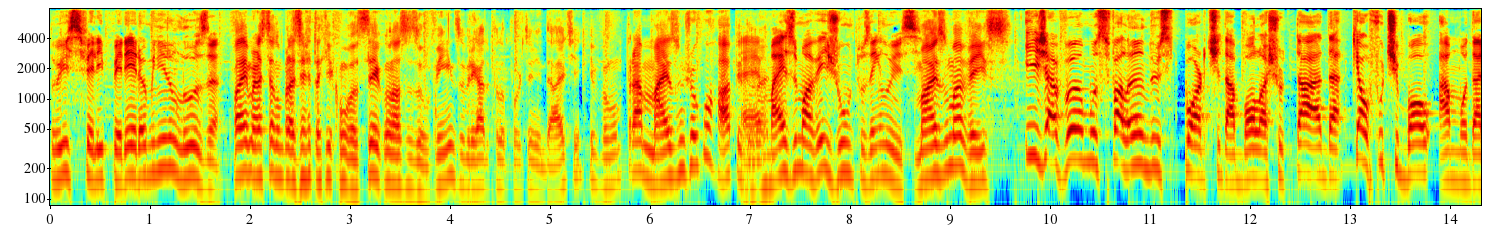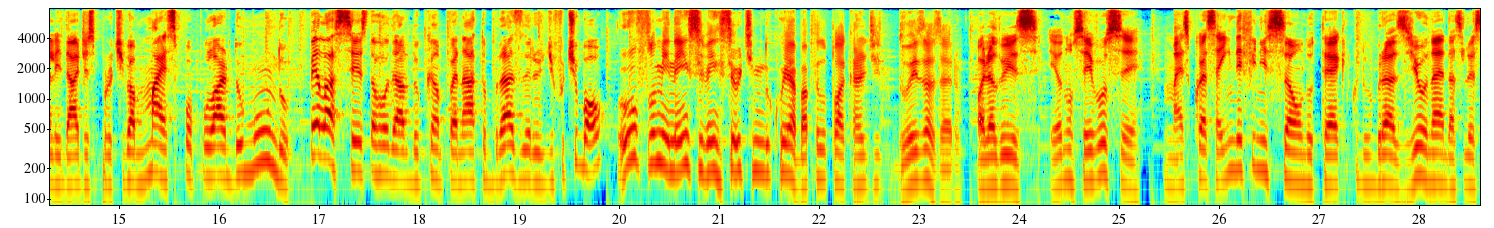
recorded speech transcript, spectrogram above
Luiz Felipe Pereira, o menino Lusa. Fala aí, Marcelo, um prazer estar aqui com você, com nossos ouvintes. Obrigado pela oportunidade. E vamos para mais um jogo rápido, É, né? mais uma vez juntos, hein, Luiz? Mais uma vez. E já vamos falando do esporte da bola chutada, que é o futebol, a modalidade esportiva mais popular do mundo. Pela sexta rodada do Campeonato Brasileiro de Futebol. O Fluminense venceu o time do Cuiabá pelo placar de 2 a 0 Olha, Luiz, eu não sei você, mas com essa indefinição do técnico do Brasil, né, da seleção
